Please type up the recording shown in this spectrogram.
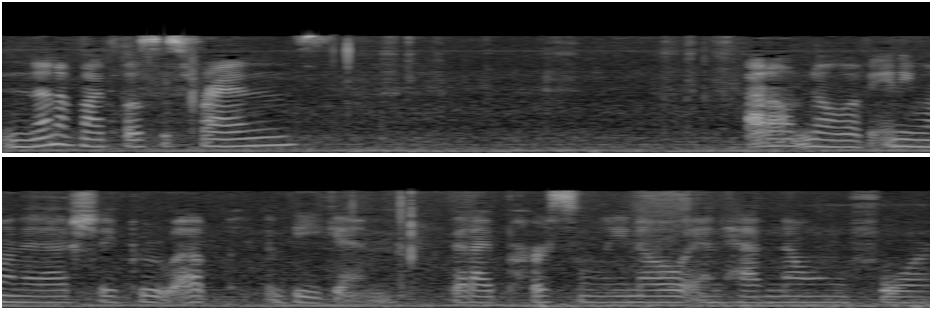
none of my closest friends, I don't know of anyone that actually grew up vegan that I personally know and have known for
